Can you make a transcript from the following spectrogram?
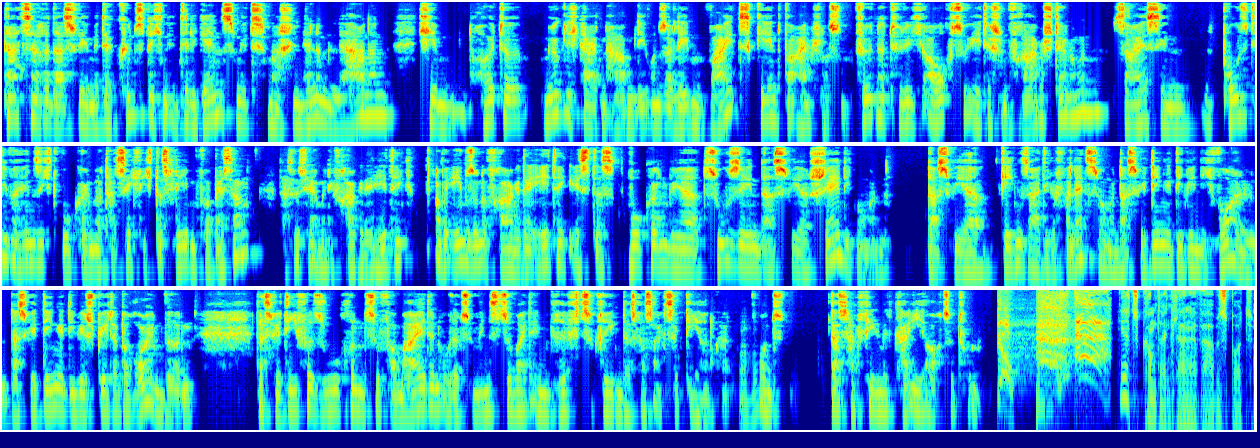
Tatsache, dass wir mit der künstlichen Intelligenz, mit maschinellem Lernen hier heute Möglichkeiten haben, die unser Leben weitgehend beeinflussen, führt natürlich auch zu ethischen Fragestellungen, sei es in positiver Hinsicht, wo können wir tatsächlich das Leben verbessern. Das ist ja immer die Frage der Ethik. Aber ebenso eine Frage der Ethik ist es, wo können wir zusehen, dass wir Schädigungen dass wir gegenseitige Verletzungen, dass wir Dinge, die wir nicht wollen, dass wir Dinge, die wir später bereuen würden, dass wir die versuchen zu vermeiden oder zumindest so weit in den Griff zu kriegen, dass wir es akzeptieren können. Mhm. Und das hat viel mit KI auch zu tun. Jetzt kommt ein kleiner Werbespot.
